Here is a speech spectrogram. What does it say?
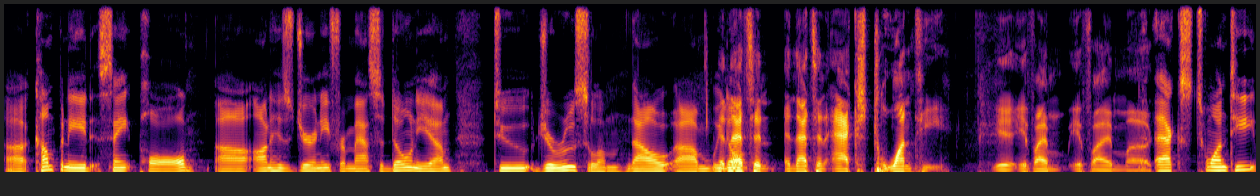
uh, accompanied Saint Paul uh, on his journey from Macedonia to Jerusalem. Now um, we and don't. that's in and that's in Acts twenty. If I'm if I'm uh, Acts 20,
